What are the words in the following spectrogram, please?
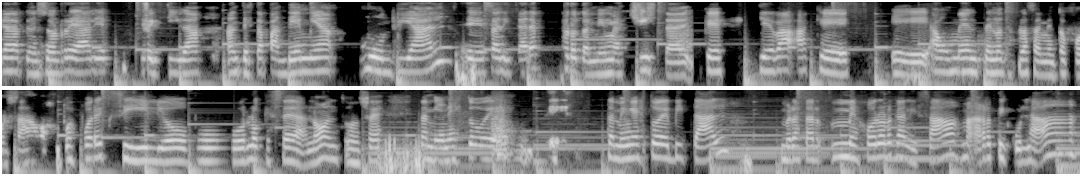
y a la atención real y efectiva ante esta pandemia mundial eh, sanitaria, pero también machista, que lleva a que eh, aumenten los desplazamientos forzados, pues por exilio, por, lo que sea, ¿no? Entonces, también esto es, también esto es vital ¿verdad? estar mejor organizadas, más articuladas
